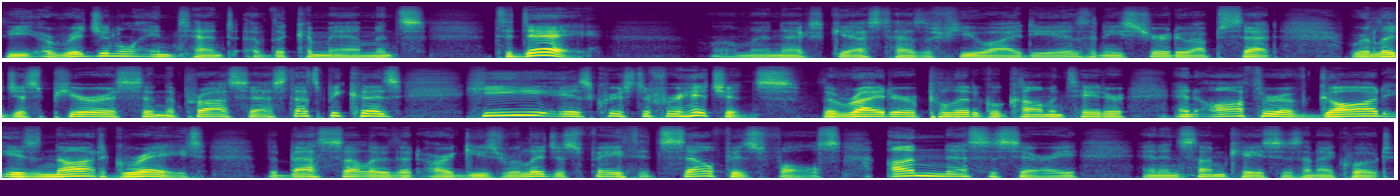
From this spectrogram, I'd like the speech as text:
the original intent of the commandments today? Well, my next guest has a few ideas, and he's sure to upset religious purists in the process. That's because he is Christopher Hitchens, the writer, political commentator, and author of God is Not Great, the bestseller that argues religious faith itself is false, unnecessary, and in some cases, and I quote,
